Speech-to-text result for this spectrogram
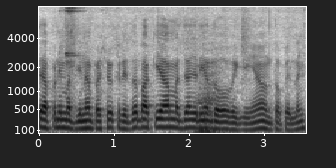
ਤੇ ਆਪਣੀ ਮਰਜ਼ੀ ਨਾਲ ਪਸ਼ੂ ਖਰੀਦੋ। ਬਾਕੀ ਆ ਮੱਝਾਂ ਜਿਹੜੀਆਂ ਦੋ ਵਿਕੀਆਂ ਹੁਣ ਤੋਂ ਪਹਿਲਾਂ ਹੀ।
